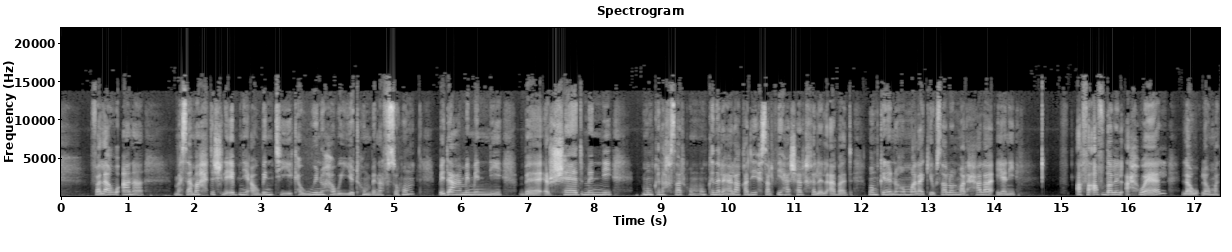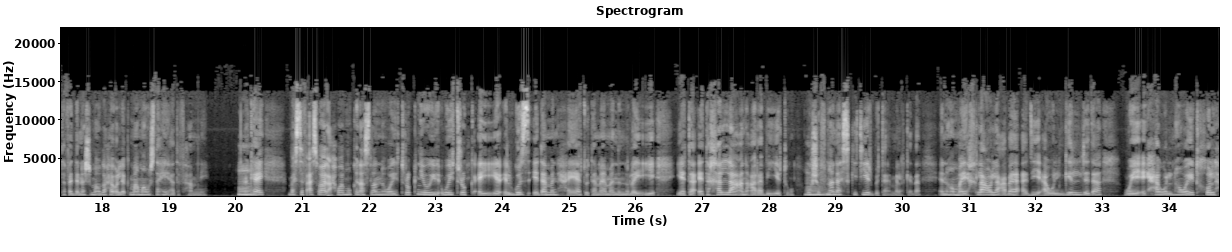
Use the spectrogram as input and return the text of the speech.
فلو أنا ما سمحتش لابني أو بنتي يكونوا هويتهم بنفسهم بدعم مني بإرشاد مني ممكن أخسرهم ممكن العلاقة دي يحصل فيها شرخ للأبد ممكن ان هم لك يوصلوا لمرحلة يعني في أفضل الأحوال. لو لو ما تفادناش الموضوع هيقول لك ماما مستحيل هتفهمني. أوكي؟ بس في أسوأ الأحوال ممكن أصلا إن هو يتركني ويترك الجزء ده من حياته تماما إنه يتخلى عن عربيته. وشفنا ناس كتير بتعمل كده إن هم يخلعوا العباءة دي أو الجلد ده ويحاول إن هو يدخل 100%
